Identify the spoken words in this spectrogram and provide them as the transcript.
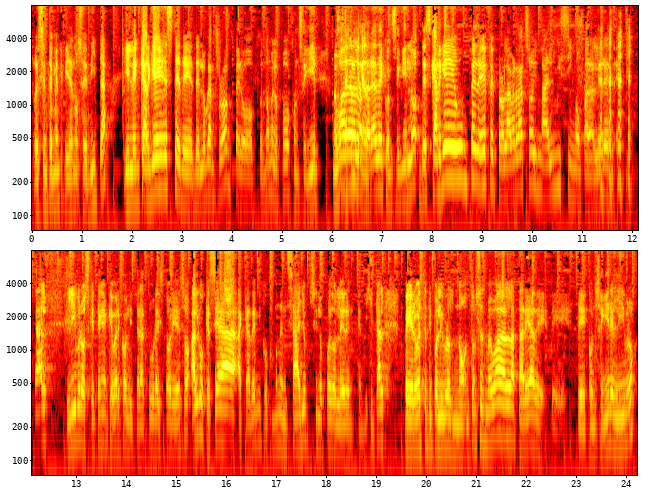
recientemente que ya no se edita, y le encargué este de, de Logan Rock, pero pues no me lo puedo conseguir. Me voy a dar la tarea de conseguirlo. Descargué un PDF, pero la verdad soy malísimo para leer en, en digital libros que tengan que ver con literatura, historia, eso. Algo que sea académico como un ensayo, pues sí lo puedo leer en, en digital, pero este tipo de libros no. Entonces me voy a dar la tarea de, de- de conseguir el libro,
